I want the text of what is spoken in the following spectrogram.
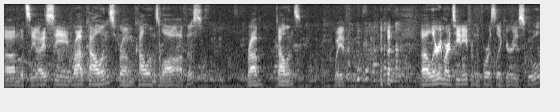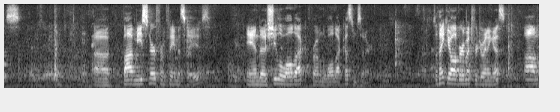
Um, let's see, I see Rob Collins from Collins Law Office. Rob Collins, wave. uh, Larry Martini from the Forest Lake Area Schools, uh, Bob Meisner from Famous Daves, and uh, Sheila Waldock from the Waldock Custom Center. So thank you all very much for joining us. Um,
